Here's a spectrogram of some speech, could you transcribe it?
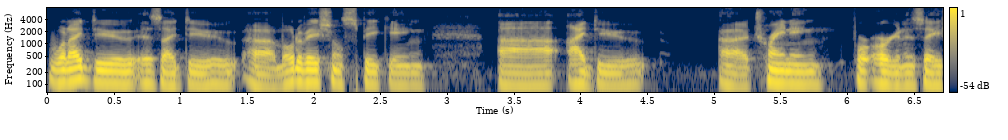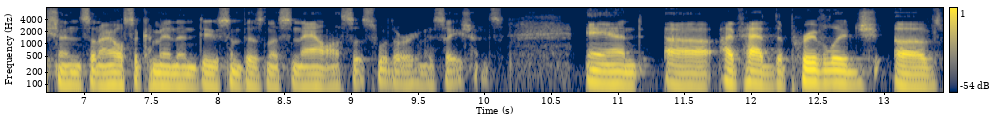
what I do is I do uh, motivational speaking, uh, I do uh, training for organizations, and I also come in and do some business analysis with organizations. And uh, I've had the privilege of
